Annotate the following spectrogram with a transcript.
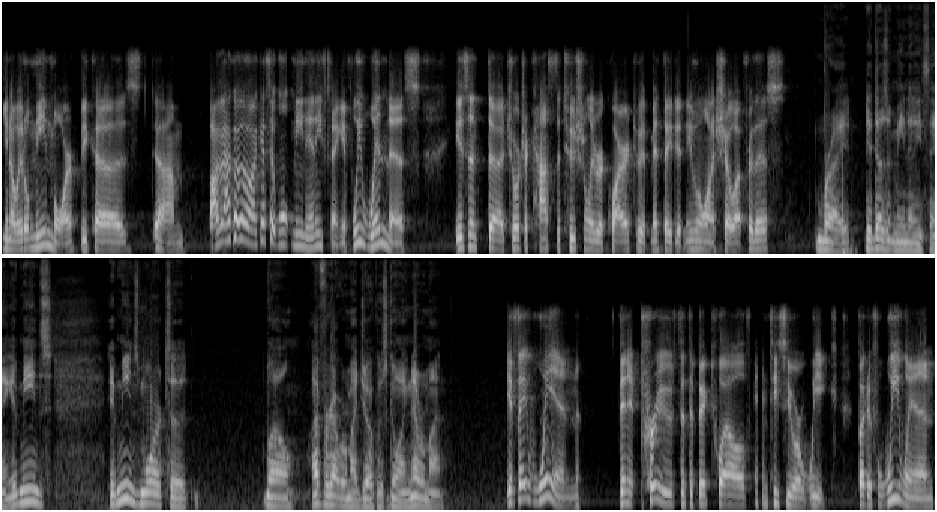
You know, it'll mean more because, um, I- although I guess it won't mean anything. If we win this, isn't uh, Georgia constitutionally required to admit they didn't even want to show up for this? Right. It doesn't mean anything. It means it means more to well, I forgot where my joke was going. Never mind. if they win, then it proves that the Big 12 and TCU are weak. But if we win,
